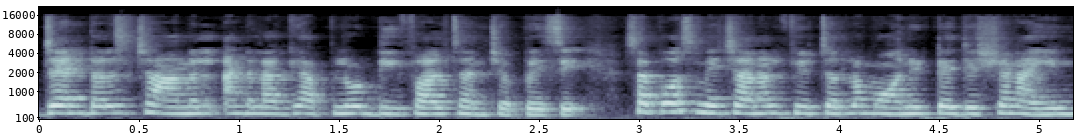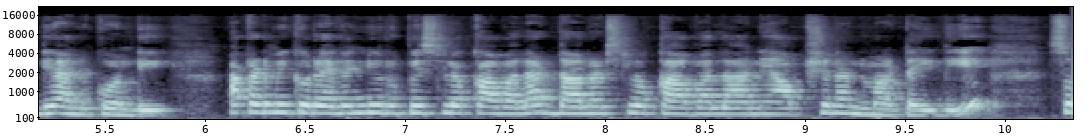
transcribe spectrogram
జనరల్ ఛానల్ అండ్ అలాగే అప్లోడ్ డిఫాల్ట్స్ అని చెప్పేసి. సపోజ్ మీ ఛానల్ ఫ్యూచర్లో మానిటైజేషన్ అయ్యింది అనుకోండి. అక్కడ మీకు రెవెన్యూ రూపీస్లో కావాలా డాలర్స్లో కావాలా అనే ఆప్షన్ అనమాట ఇది. సో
